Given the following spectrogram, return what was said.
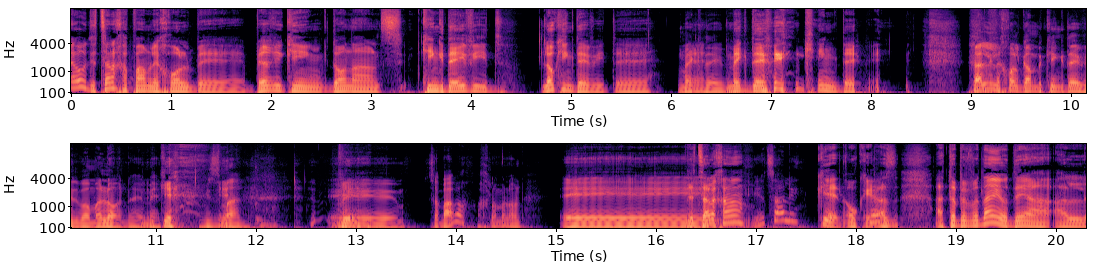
אהוד, יצא לך פעם לאכול בבורגר קינג, מקדונלדס, קינג דיוויד, לא קינג דיוויד, אה, מק אה, דיוויד. מק דיוויד, קינג דיוויד. יצא לי לאכול גם בקינג דיוויד במלון, האמת, כן. מזמן. אה, סבבה, אחלה מלון. יצא לך? יצא לי. כן, אוקיי, כן. אז אתה בוודאי יודע על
